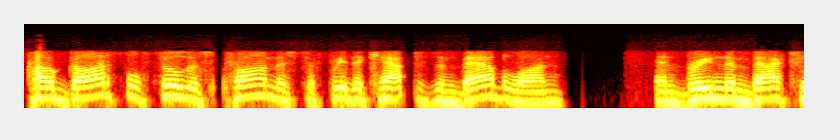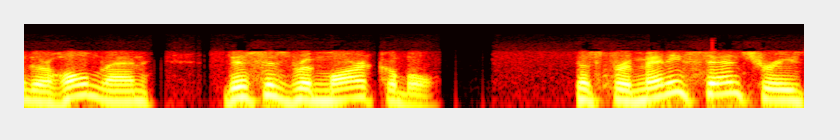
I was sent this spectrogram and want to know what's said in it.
How God fulfilled his promise to free the captives in Babylon and bring them back to their homeland, this is remarkable. Because for many centuries,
